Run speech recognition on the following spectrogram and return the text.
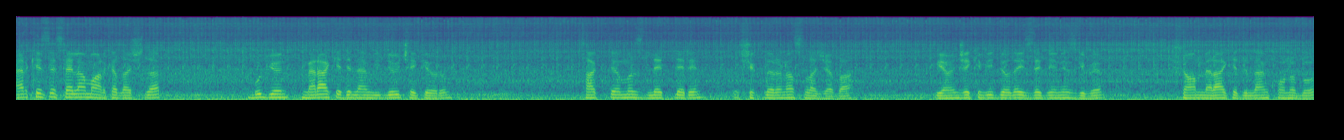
Herkese selam arkadaşlar. Bugün merak edilen videoyu çekiyorum. Taktığımız ledlerin ışıkları nasıl acaba? Bir önceki videoda izlediğiniz gibi şu an merak edilen konu bu.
